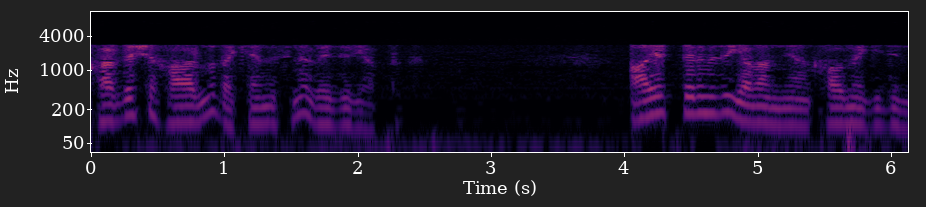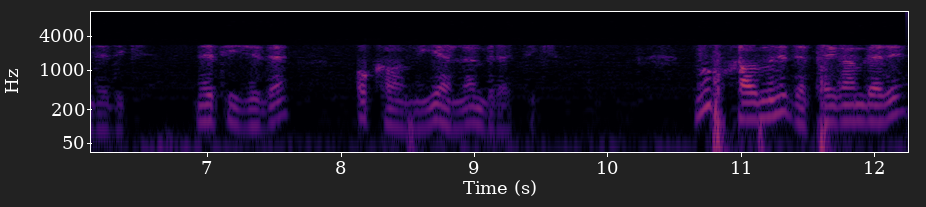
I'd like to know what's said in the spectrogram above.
Kardeşi Harun'u da kendisine vezir yaptık. Ayetlerimizi yalanlayan kavme gidin dedik. Neticede o kavmi yerle bir ettik. Nuh kavmini de peygamberi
